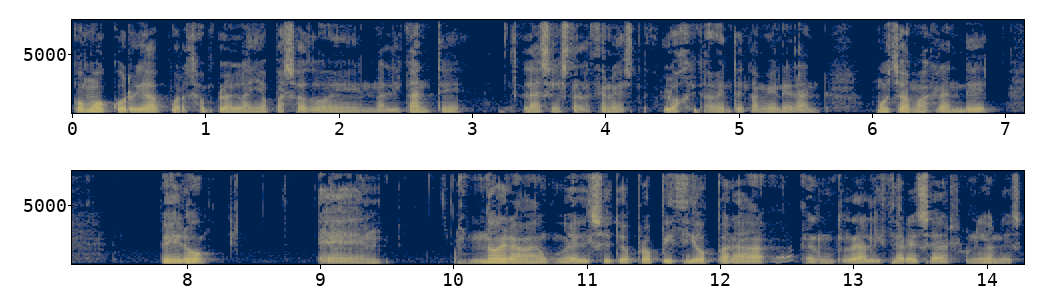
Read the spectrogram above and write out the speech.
como ocurría, por ejemplo, el año pasado en Alicante. Las instalaciones, lógicamente, también eran muchas más grandes, pero eh, no era el sitio propicio para realizar esas reuniones.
